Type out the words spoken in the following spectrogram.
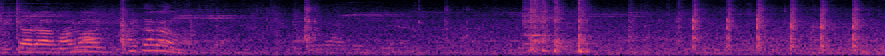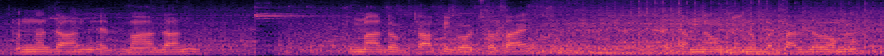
સીતારામ હાલો સીતારામ અન્નદાન મહાદાન. હમણાં તો ટ્રાફિક ઓછો થાય તમને હું મેનુ બતાવી દઉં હમણાં.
